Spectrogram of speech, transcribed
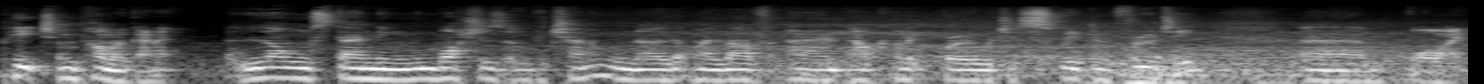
Peach and Pomegranate. Long-standing watchers of the channel will know that I love an alcoholic brew which is sweet and fruity, um, like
